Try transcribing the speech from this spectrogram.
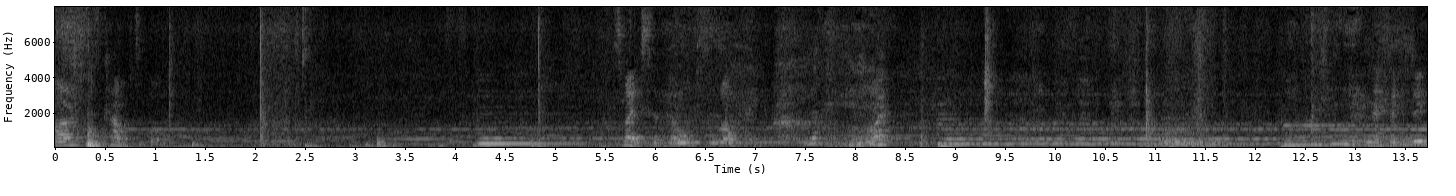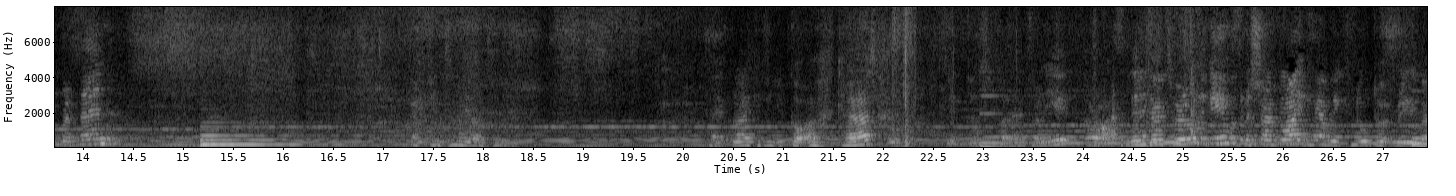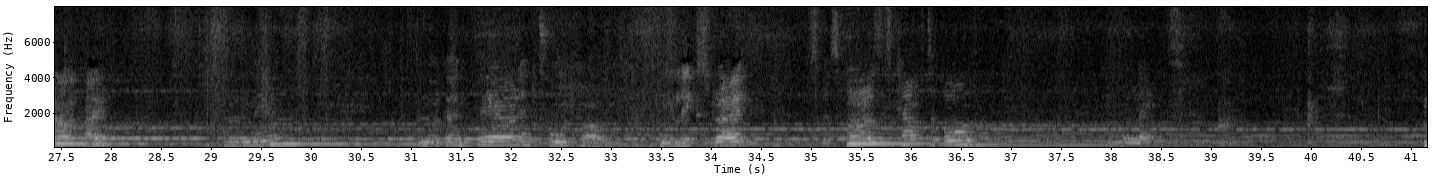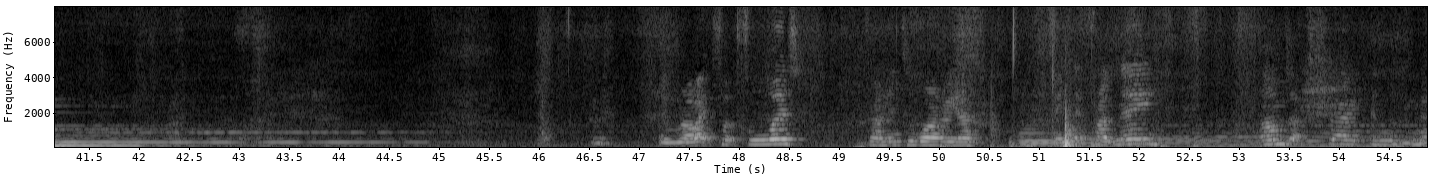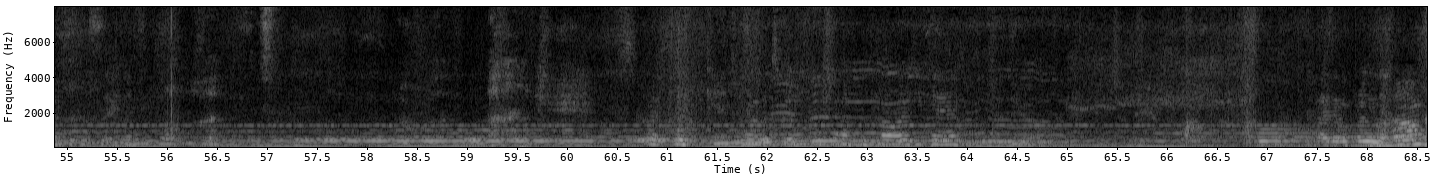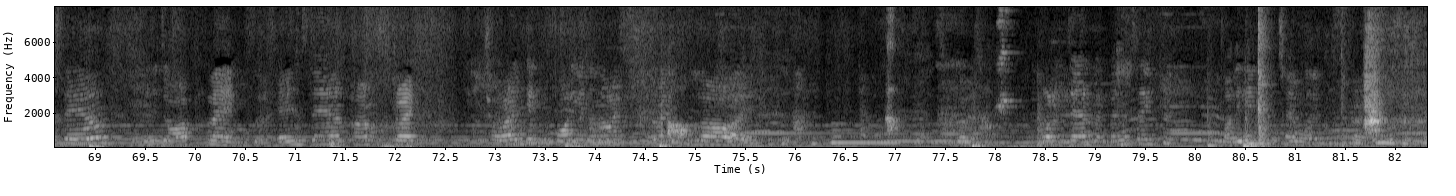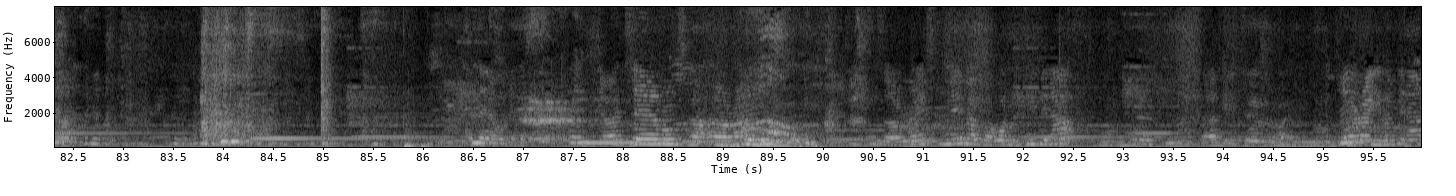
far as it's comfortable. This makes it go, this is. Alright? Take a deep breath in. Back into me, Okay, Blake, if you've got a card, just put that in front of you. Alright, so I'm going to go through it all again. We're going to show Blake how we can all do it really well, okay? So forward fold. Keep your legs straight. So as far as it's comfortable. Relax. Right foot forward. Down into warrior. Bend that front knee. Arms up straight and looking up at the ceiling. We're bringing the arms down. We're going to do our plank. So hands down, arms straight. Try and get your body in a nice straight line. Good. Bottom down, mobility. By the end of the turn, we'll straight. And now we're going to go down onto our arms. This is our rest, remember, but want to keep it up. Mm -hmm. That's right. Where are you looking at?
